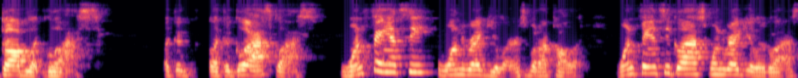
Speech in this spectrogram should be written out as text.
goblet glass, like a like a glass glass. One fancy, one regular is what I call it. One fancy glass, one regular glass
